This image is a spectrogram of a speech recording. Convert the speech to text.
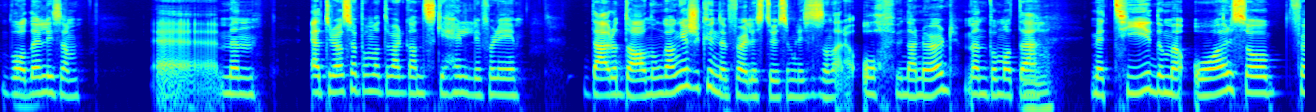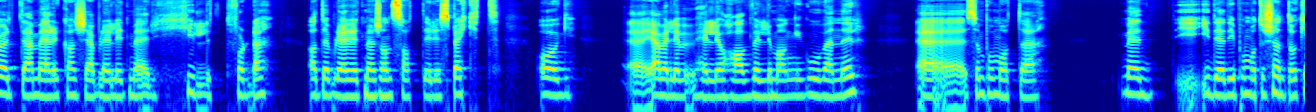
Både liksom eh, Men jeg tror også jeg på en måte vært ganske heldig, fordi der og da noen ganger så kunne det føles du som liksom sånn der åh, hun er nerd. Men på en måte Mm. med tid og med år så følte jeg mer Kanskje jeg ble litt mer hyllet for det. At jeg ble litt mer sånn satt i respekt. Og eh, jeg er veldig heldig å ha veldig mange gode venner eh, som på en måte med, i, i det de på en måte skjønte OK,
